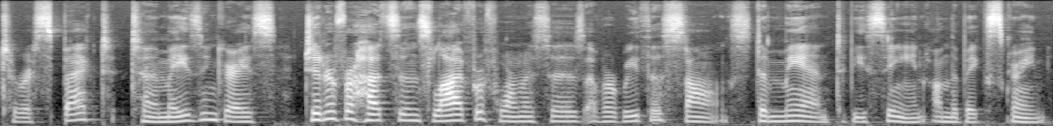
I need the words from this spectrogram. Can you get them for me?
to Respect to Amazing Grace, Jennifer Hudson's live performances of Aretha's songs demand to be seen on the big screen.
